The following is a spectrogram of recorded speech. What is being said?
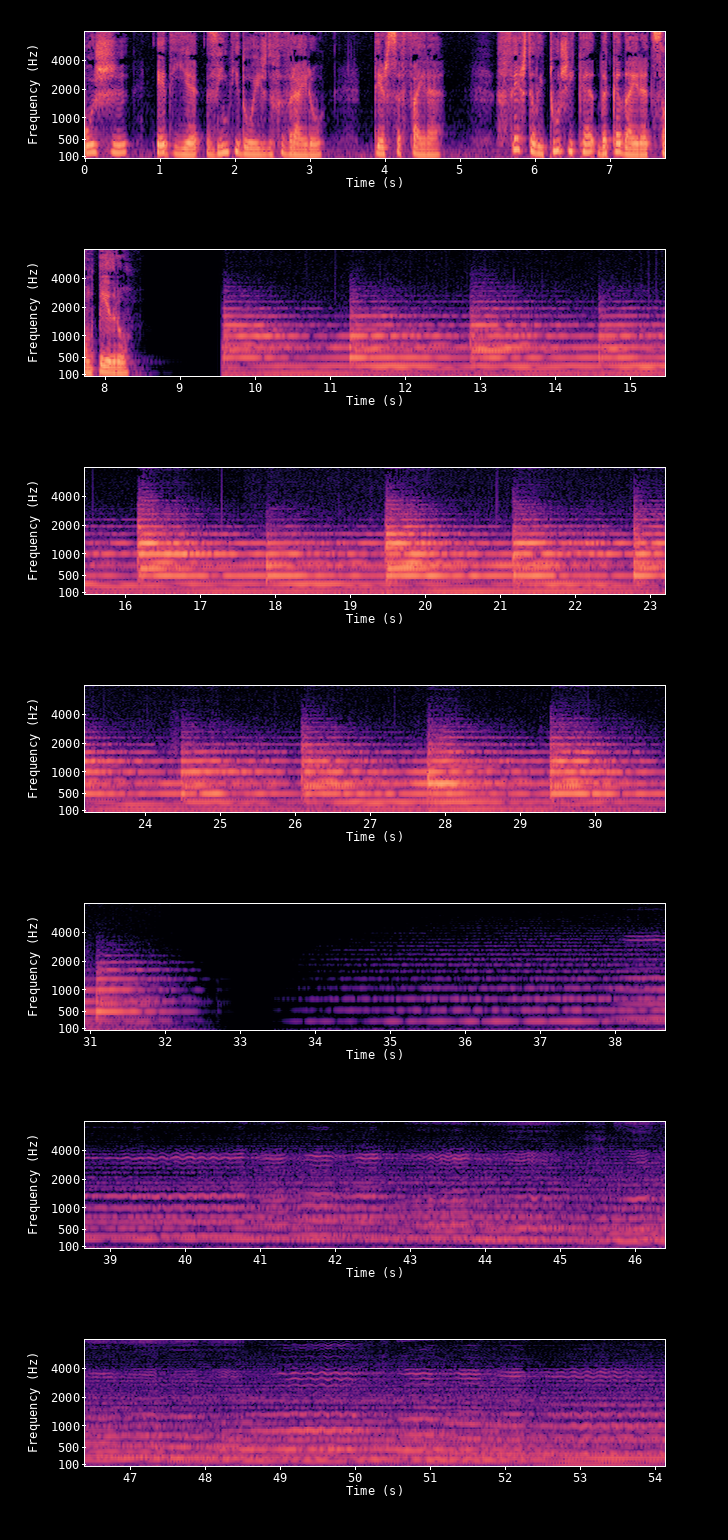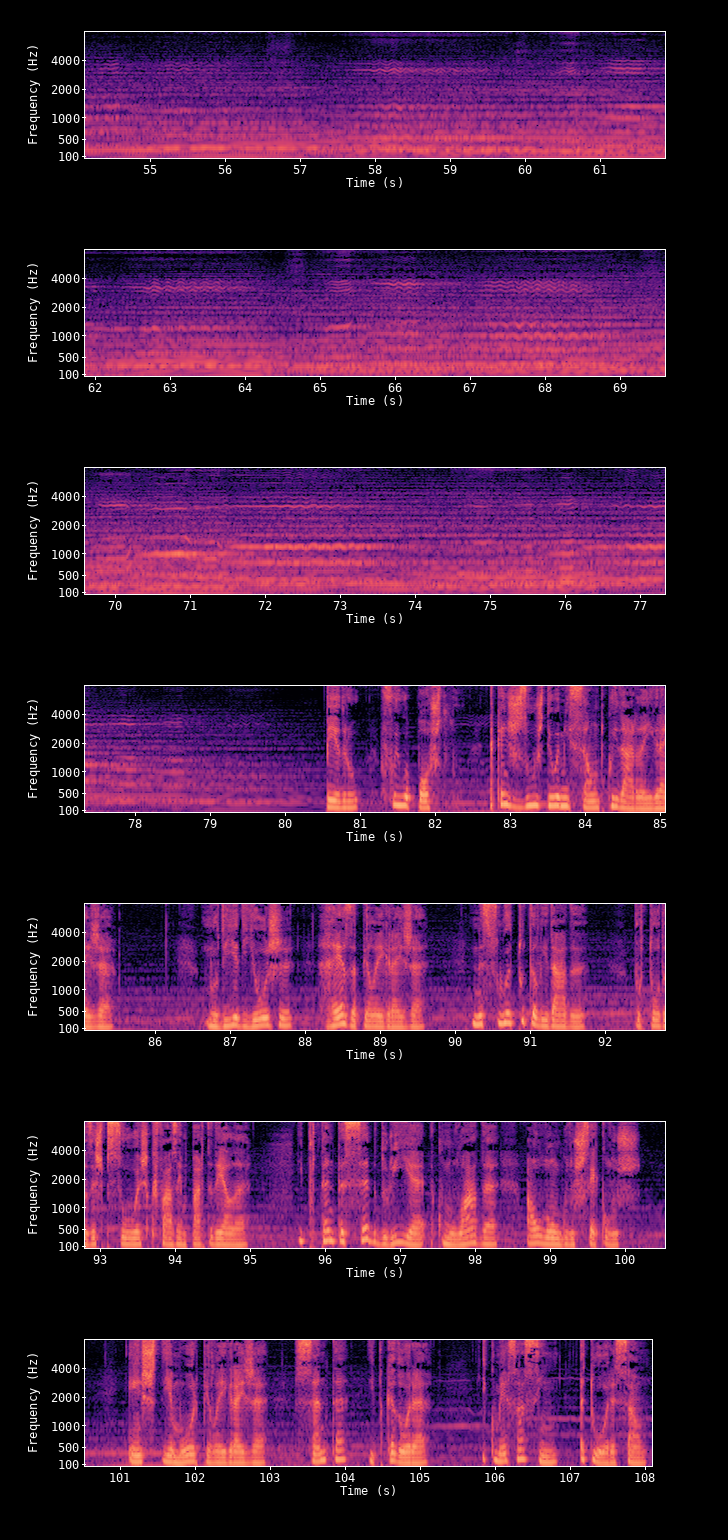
Hoje é dia 22 de fevereiro, terça-feira, festa litúrgica da cadeira de São Pedro. Pedro foi o apóstolo a quem Jesus deu a missão de cuidar da Igreja. No dia de hoje, reza pela Igreja, na sua totalidade, por todas as pessoas que fazem parte dela e por tanta sabedoria acumulada ao longo dos séculos. Enche de amor pela Igreja, santa e pecadora, e começa assim a tua oração.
